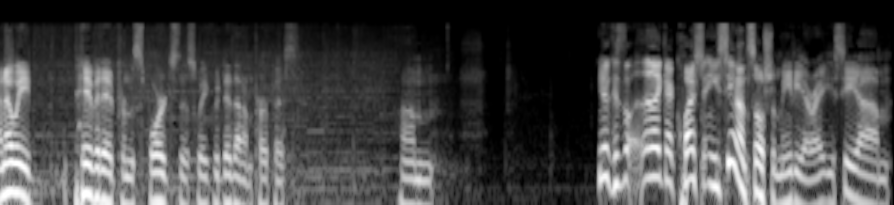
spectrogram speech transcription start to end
I know we pivoted from sports this week. We did that on purpose. Um, you know, because like a question, you see it on social media, right? You see, um,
